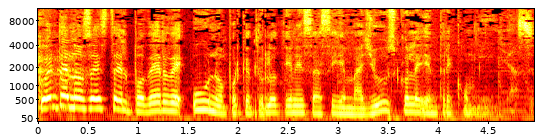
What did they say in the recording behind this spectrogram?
Cuéntanos este el poder de uno, porque tú lo tienes así en mayúscula y entre comillas.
